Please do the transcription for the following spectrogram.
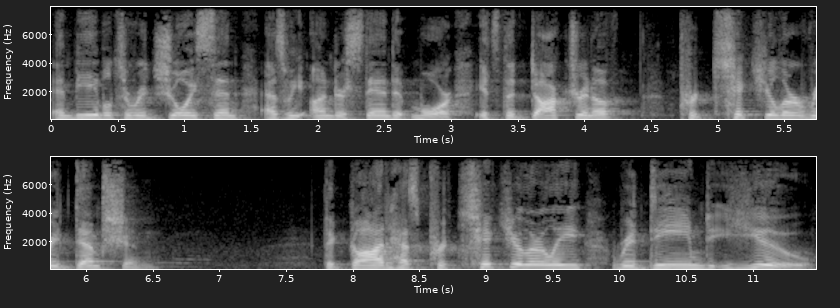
and be able to rejoice in as we understand it more. It's the doctrine of particular redemption. That God has particularly redeemed you.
